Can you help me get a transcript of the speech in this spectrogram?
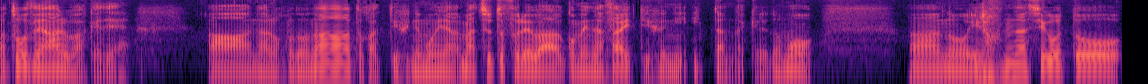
まあ、当然あるわけで、ああ、なるほどなとかっていうふうに思いながら、まあちょっとそれはごめんなさいっていうふうに言ったんだけれども、あの、いろんな仕事を、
